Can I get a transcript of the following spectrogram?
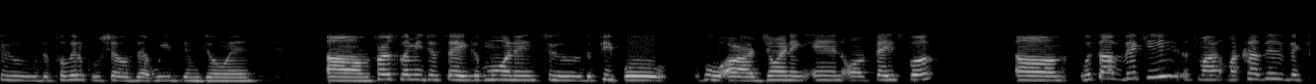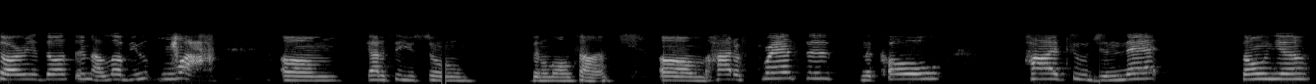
to the political shows that we've been doing. Um, first, let me just say good morning to the people who are joining in on Facebook. Um, what's up, Vicky? It's my, my cousin Victoria Dawson. I love you. Mwah! Um, got to see you soon. Been a long time. Um, hi to Francis, Nicole. Hi to Jeanette, Sonia,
